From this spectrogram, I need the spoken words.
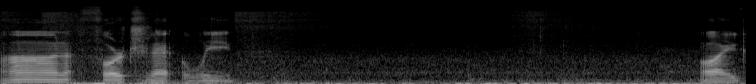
Unfortunately. Like,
